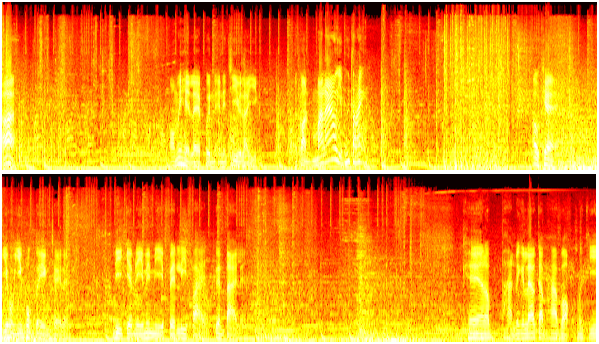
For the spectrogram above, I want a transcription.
อ่อ๋อไม่เห็นเลยปืน energy เวลายิง แล้วก่อนมาแล้วอย่าเพิ่งตายโอเคเมื่อกี้ผมยิงพวกตัวเองเฉยเลย ดีเกมนี้ไม่มีเฟรนลี่ไฟเพื่อนตายเลยโอเคเราผ่านไปกันแล้วกับฮาบอกเมื่อกี้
